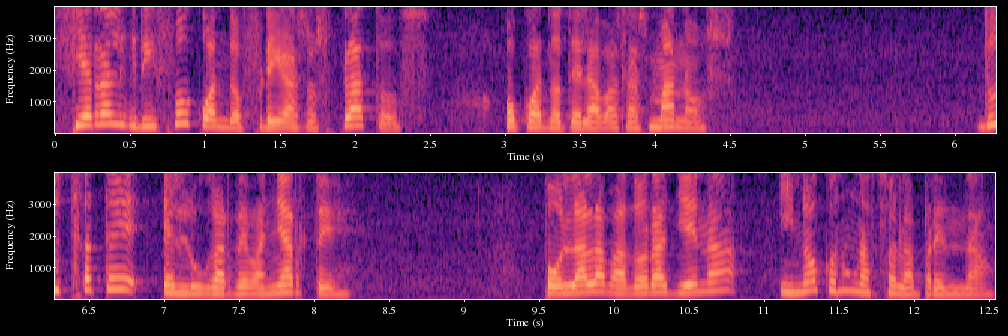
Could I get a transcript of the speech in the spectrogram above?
Cierra el grifo cuando friegas los platos o cuando te lavas las manos. Dúchate en lugar de bañarte. Pon la lavadora llena y no con una sola prenda.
